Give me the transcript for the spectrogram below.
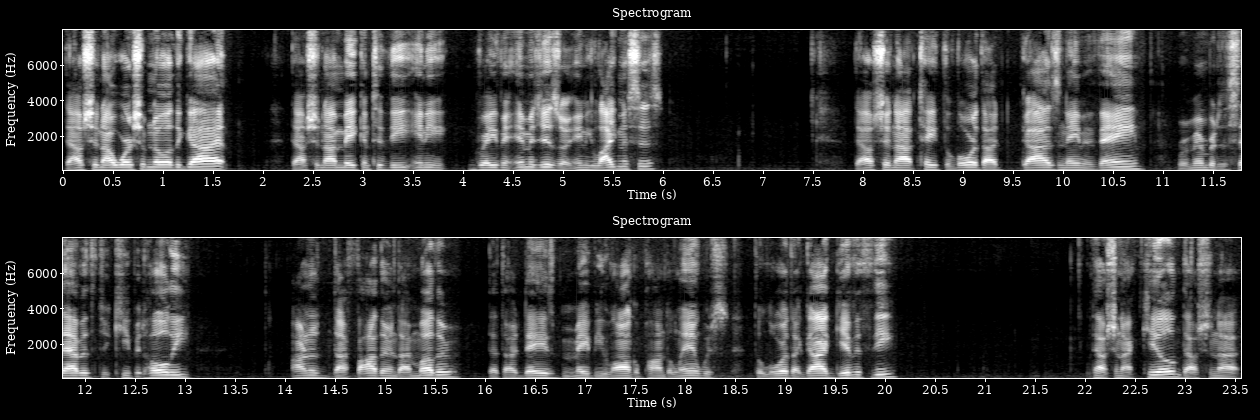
Thou shalt not worship no other God. Thou shalt not make unto thee any graven images or any likenesses. Thou shalt not take the Lord thy God's name in vain. Remember the Sabbath to keep it holy. Honor thy father and thy mother, that thy days may be long upon the land which the Lord thy God giveth thee. Thou shalt not kill, thou shalt not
